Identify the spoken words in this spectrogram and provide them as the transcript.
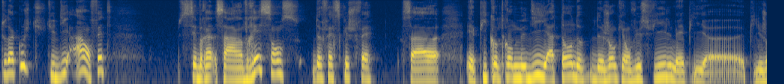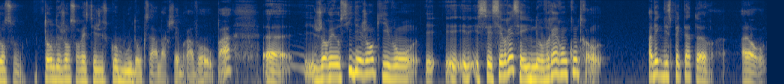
tout d'un coup, tu, te dis, ah, en fait, c'est vrai, ça a un vrai sens de faire ce que je fais. Et puis quand, on me dit il y a tant de, gens qui ont vu ce film et puis, euh, et puis les gens sont, tant de gens sont restés jusqu'au bout, donc ça a marché, bravo ou pas. Euh, J'aurai aussi des gens qui vont... C'est vrai, c'est une vraie rencontre avec des spectateurs. Alors,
